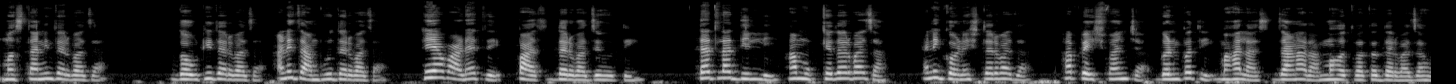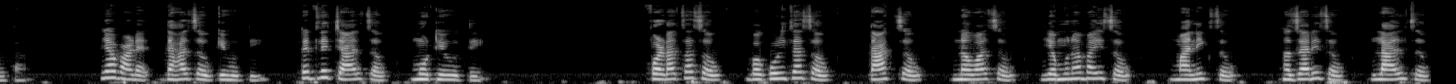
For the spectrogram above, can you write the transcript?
मस्तानी दरवाजा गवठी दरवाजा आणि जांभूळ दरवाजा हे या वाड्याचे पाच दरवाजे होते. त्यातला दिल्ली हा मुख्य दरवाजा आणि गणेश दरवाजा हा पेशवांच्या गणपती महालास जाणारा महत्त्वाचा दरवाजा होता. या वाड्यात दहा चौके होते. त्यातले चार चौक मोठे होते. फडाचा चौक बकोळीचा चौक ताक चौक नवा चौक यमुनाबाई चौक माणिक चौक हजारी चौक लाल चौक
